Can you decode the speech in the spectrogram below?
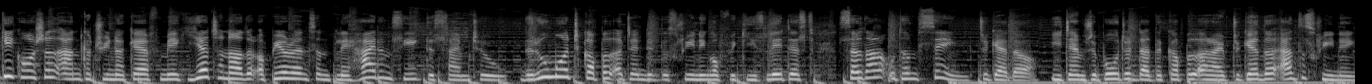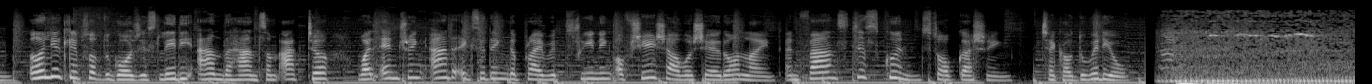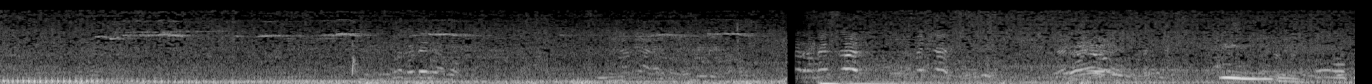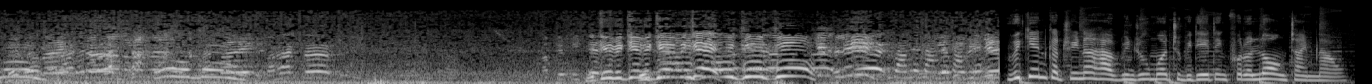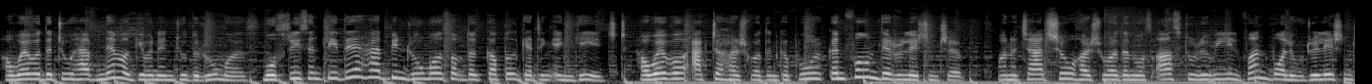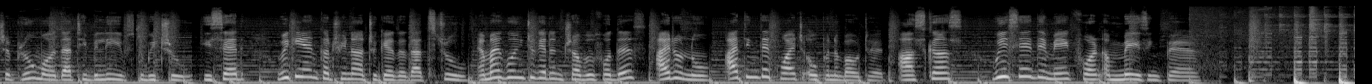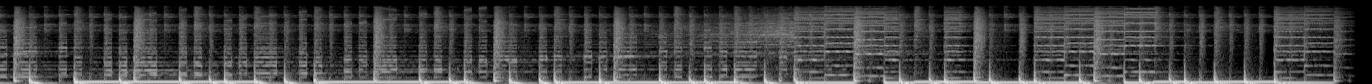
Kaushal and Katrina Kaif make yet another appearance and play hide and seek this time too. The rumored couple attended the screening of Vicky's latest Sardar Udham Singh together. E-Times reported that the couple arrived together at the screening. Earlier clips of the gorgeous lady and the handsome actor while entering and exiting the private screening of Shershaah were shared online and fans just couldn't stop gushing. Check out the video. Vicky and Katrina have been rumored to be dating for a long time now. However, the two have never given in to the rumors. Most recently, there had been rumors of the couple getting engaged. However, actor Harshvardhan Kapoor confirmed their relationship. On a chat show, Harshvardhan was asked to reveal one Bollywood relationship rumor that he believes to be true. He said, Vicky and Katrina are together, that's true. Am I going to get in trouble for this? I don't know. I think they're quite open about it. Ask us. We say they make for an amazing pair.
